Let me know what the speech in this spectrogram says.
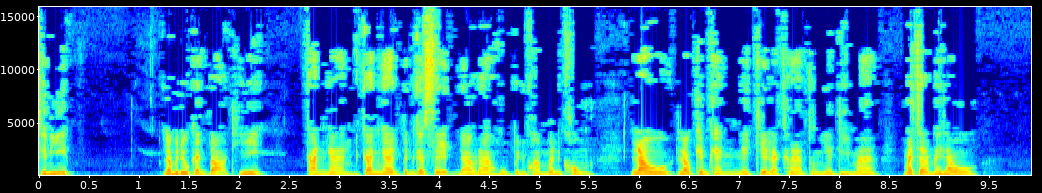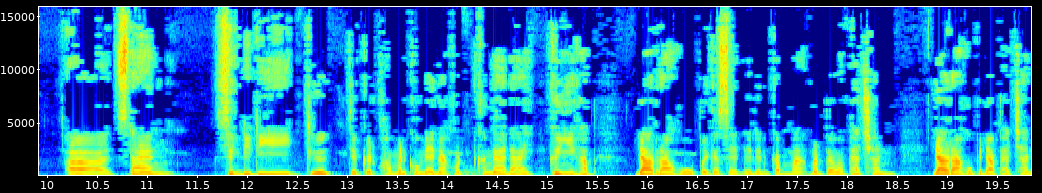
ทีนี้เราไปดูกันต่อที่ การงาน การงานเป็นเกษตร ดาวราหูเป็นความมั่นคง เราเราเข้มแข็งในเกณฑ์ลัคนาตรงนี้ดีมาก มันจะทำให้เราเสร้างสิ่งดีๆ ที่จะเกิดความมั่นคงในอนาคตข้างหน้าได้ คืออย่างนี้ครับ ดาวราหูเป็นเกษตรในเดือนกัมมะ มันแปลว่า passion ดาวราหูเป็นดาว passion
